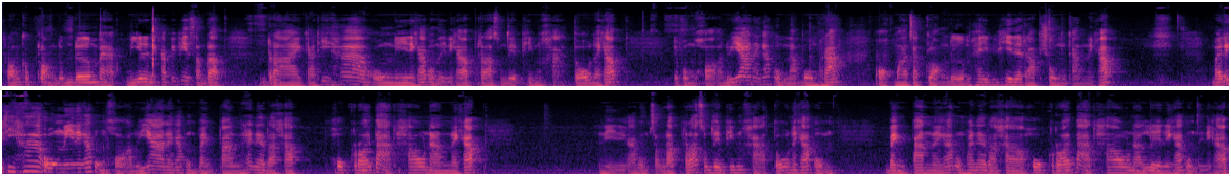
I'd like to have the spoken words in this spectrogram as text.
พร้อมกับกล่องเดิมๆแบบนี้เลยนะครับพี่ๆสำหรับรายการที่ 5 องค์นี้นะครับผมนี่นะครับพระสมเด็จพิมพ์ขาโตนะครับเดี๋ยวผมขออนุญาตนะครับ ผมนำองค์พระออกมาจากกล่องเดิมให้พี่ๆได้รับชมกันนะครับหมายเลขที่ 5 องค์นี้นะครับ ผมขออนุญาตนะครับ ผมแบ่งปันให้ในราคา600 บาทเท่านั้นนะครับนี่นะครับผมสำหรับพระสมเด็จพิมพ์ขาโตนะครับ ผมแบ่งปันนะครับ ผมให้ในราคา 600 บาทเท่านั้นเลยนะครับ ผมนี่นะครับ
